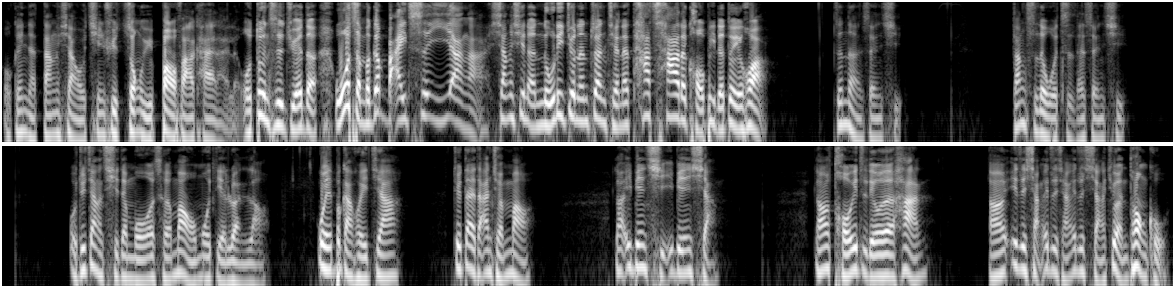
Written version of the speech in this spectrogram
我跟你讲，当下我情绪终于爆发开来了。我顿时觉得，我怎么跟白痴一样啊？相信了努力就能赚钱的他插的口币的对话，真的很生气。当时的我只能生气。我就这样骑着摩托车漫无目的乱绕，我也不敢回家，就戴着安全帽，然后一边骑一边想，然后头一直流着汗，然后一直想，一直想，一直想，就很痛苦，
